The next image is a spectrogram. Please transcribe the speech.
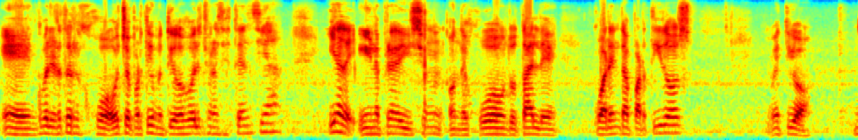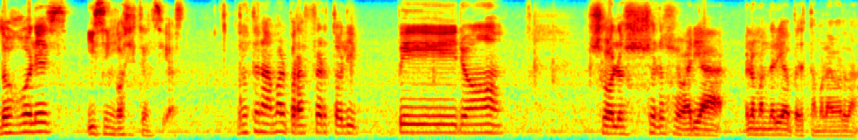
En Copa Libertadores jugó 8 partidos, metió 2 goles y una asistencia. Y en la primera división, donde jugó un total de 40 partidos, metió 2 goles y 5 asistencias. No está nada mal para Fertoli, pero yo lo, llevaría, lo mandaría a préstamo, la verdad.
